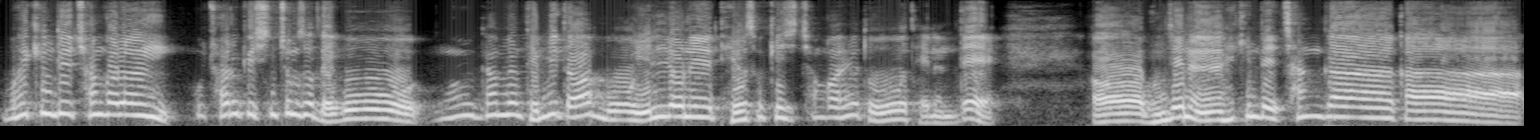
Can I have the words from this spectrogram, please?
뭐 해킹대회 참가는 뭐 자유롭게 신청서 내고 뭐 하면 됩니다. 뭐 1년에 대여섯 개씩 참가해도 되는데 어, 문제는 해킹대회 참가가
